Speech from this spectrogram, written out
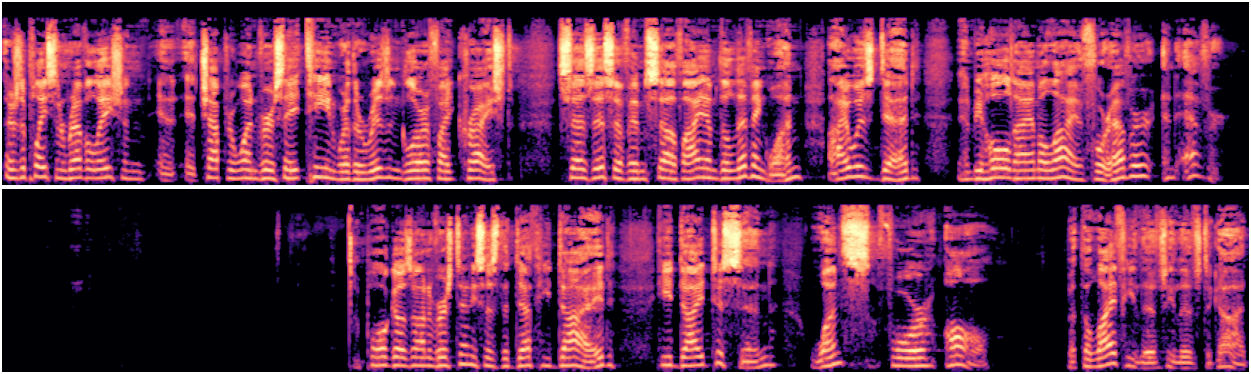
There's a place in Revelation, in, in chapter 1, verse 18, where the risen, glorified Christ says this of himself I am the living one. I was dead, and behold, I am alive forever and ever. Paul goes on in verse 10, he says, The death he died, he died to sin once for all. But the life he lives, he lives to God.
